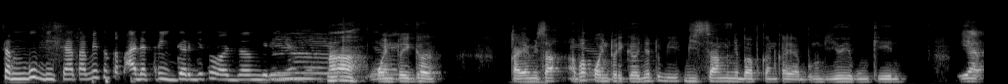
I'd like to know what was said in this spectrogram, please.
sembuh bisa, tapi tetap ada trigger gitu loh dalam dirinya. Hmm. Nah, ah, Ya, point ya. trigger. Kayak misal apa Iya. point triggernya tuh bi- bisa menyebabkan kayak bunuh diri mungkin. Iya,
